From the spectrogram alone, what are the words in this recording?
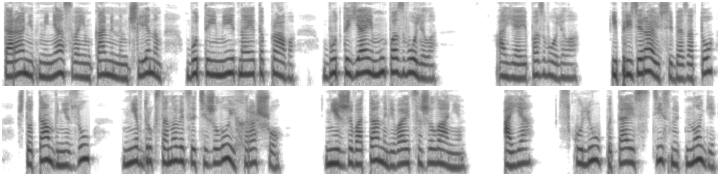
таранит меня своим каменным членом, будто имеет на это право, будто я ему позволила. А я и позволила. И презираю себя за то, что там внизу мне вдруг становится тяжело и хорошо. Низ живота наливается желанием, а я скулю, пытаясь стиснуть ноги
